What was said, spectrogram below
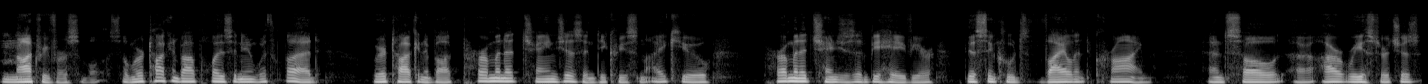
not reversible. So when we're talking about poisoning with lead, we're talking about permanent changes and decrease in IQ, permanent changes in behavior. This includes violent crime. And so uh, our researchers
